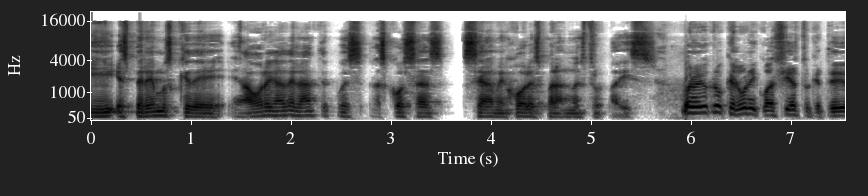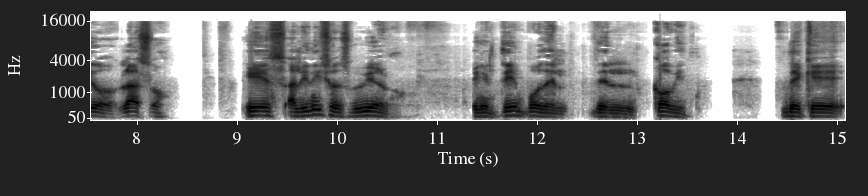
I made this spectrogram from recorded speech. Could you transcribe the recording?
Y esperemos que de ahora en adelante, pues las cosas sean mejores para nuestro país. Bueno, yo creo que el único acierto que te dio Lazo es al inicio de su gobierno, en el tiempo del, del COVID, de que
